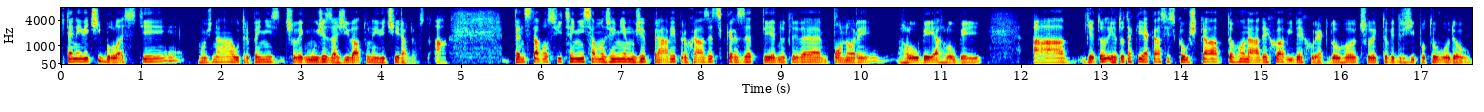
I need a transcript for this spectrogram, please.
v té největší bolesti, možná utrpení člověk může zažít zažívá tu největší radost. A ten stav osvícení samozřejmě může právě procházet skrze ty jednotlivé ponory hlouběji a hlouběji. A je to, je to taky jakási zkouška toho nádechu a výdechu, jak dlouho člověk to vydrží pod tou vodou,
